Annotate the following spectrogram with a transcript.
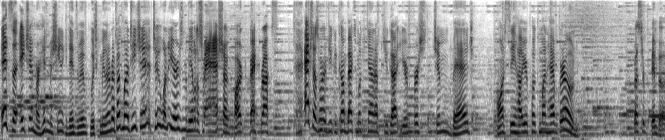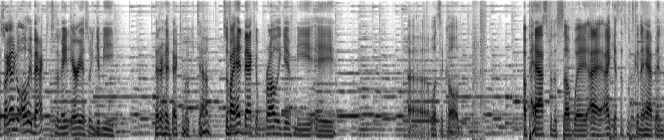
It's a HM or hidden machine. It contains a move which can be learned by Pokemon. Teach it to one of yours and to be able to smash apart cracked rocks. Actually, I was wondering if you could come back to Moki Town after you got your first gym badge. I want to see how your Pokemon have grown. Professor Bimbo. So I gotta go all the way back to the main area so he can give me better head back to Moki Town. So if I head back, he'll probably give me a uh, what's it called? A pass for the subway. I, I guess that's what's gonna happen.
